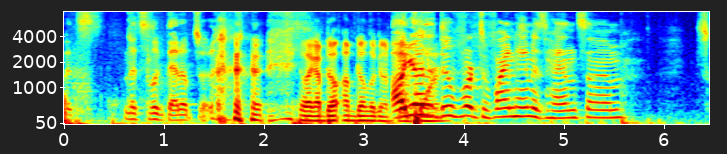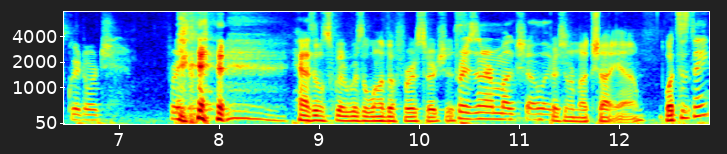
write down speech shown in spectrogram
Let's let's look that up. So You're like I'm done. I'm done looking up. all gay you have to do for to find him is handsome Squidward. Prison, Handsome Squidward was one of the first searches. prisoner mugshot. Like, Prisoner mugshot. Yeah. What's his name?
